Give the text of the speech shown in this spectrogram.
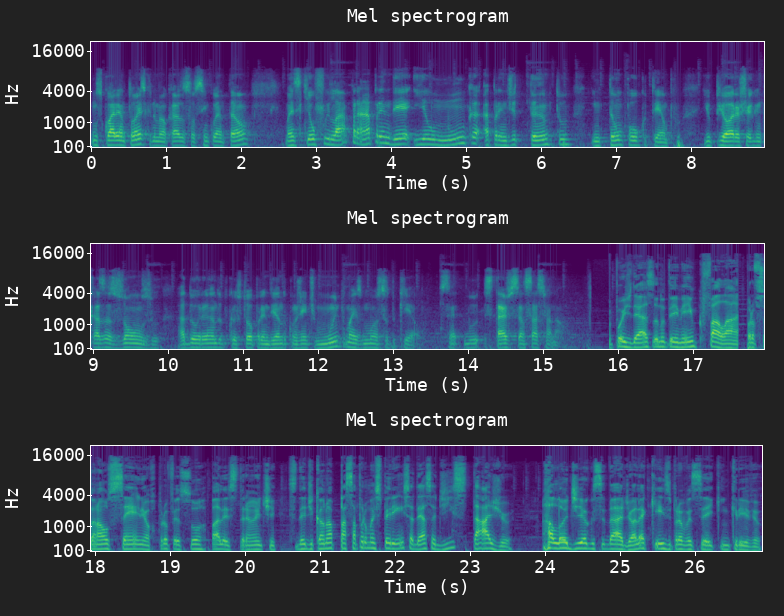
uns quarentões, que no meu caso eu sou cinquentão, mas que eu fui lá para aprender e eu nunca aprendi tanto em tão pouco tempo. E o pior, eu chego em casa zonzo, adorando, porque eu estou aprendendo com gente muito mais moça do que eu. Estágio sensacional. Depois dessa, não tem nem o que falar. Profissional sênior, professor, palestrante, se dedicando a passar por uma experiência dessa de estágio. Alô, Diego Cidade, olha a case para você, que incrível.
